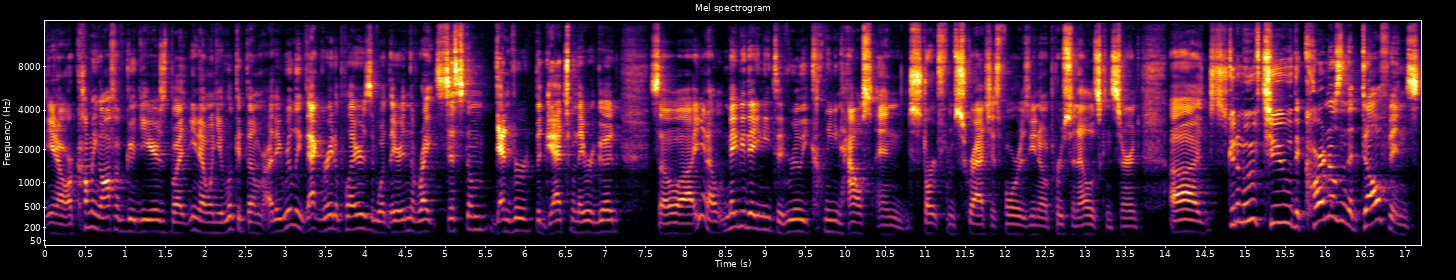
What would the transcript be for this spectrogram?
you know are coming off of good years, but you know, when you look at them, are they really that great of players? What they're in the right system? Denver, the Jets, when they were good. So uh, you know, maybe they need to really clean house and start from scratch as far as you know personnel is concerned. Uh, it's gonna move to the Cardinals and the Dolphins.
